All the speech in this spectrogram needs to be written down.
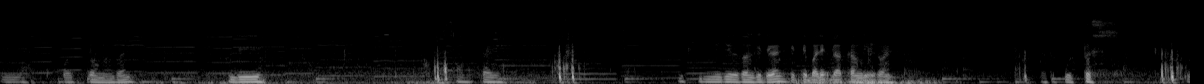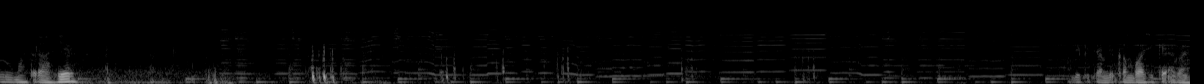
Inilah potong kawan. Jadi di sini je kawan kita kan. Kita balik belakang dia kawan. Dah terputus itu rumah terakhir. Jadi kita ambil gambar sikit kawan?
